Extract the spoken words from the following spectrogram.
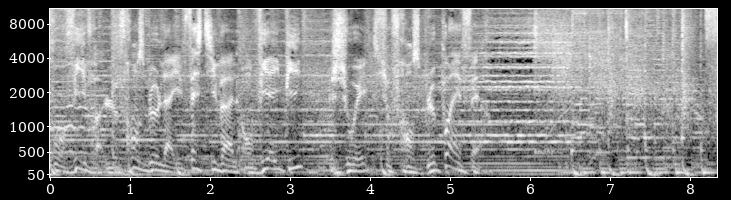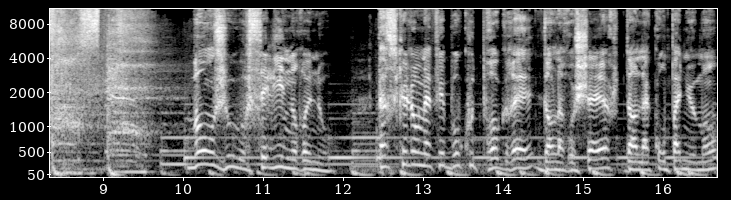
Pour vivre le France Bleu Live Festival en VIP, jouez sur francebleu.fr. Bonjour Céline Renaud. Parce que l'on a fait beaucoup de progrès dans la recherche, dans l'accompagnement,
